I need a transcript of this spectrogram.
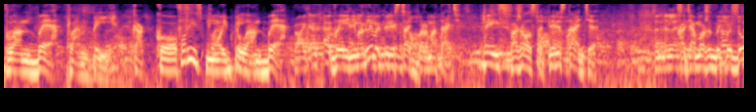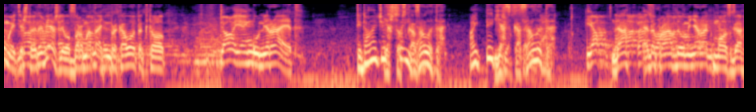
План Б. Каков мой план Б? Вы не могли бы перестать бормотать? Пожалуйста, перестаньте. Хотя, может быть, вы думаете, что это вежливо бормотать про кого-то, кто умирает. Я что, сказал это? Я сказал это? Да, это правда, у меня рак мозга.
